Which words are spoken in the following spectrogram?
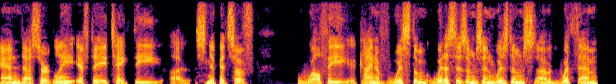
And uh, certainly, if they take the uh, snippets of wealthy kind of wisdom, witticisms and wisdoms uh, with them,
